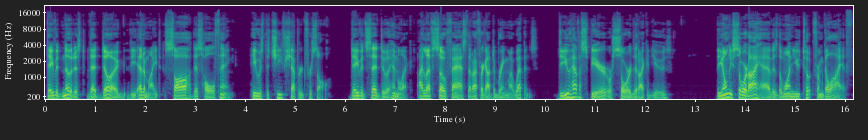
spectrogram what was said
David noticed that Doeg the Edomite saw this whole thing. He was the chief shepherd for Saul. David said to Ahimelech, I left so fast that I forgot to bring my weapons. Do you have a spear or sword that I could use? The only sword I have is the one you took from Goliath.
